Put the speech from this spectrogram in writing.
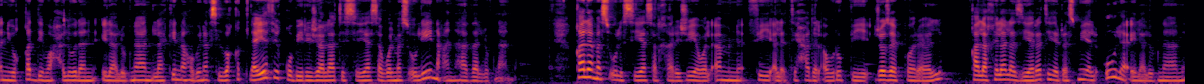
أن يقدم حلولا إلى لبنان لكنه بنفس الوقت لا يثق برجالات السياسة والمسؤولين عن هذا لبنان. قال مسؤول السياسة الخارجية والأمن في الاتحاد الأوروبي جوزيف بوريل قال خلال زيارته الرسمية الأولى إلى لبنان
